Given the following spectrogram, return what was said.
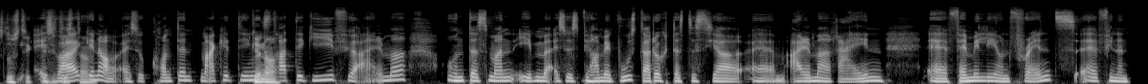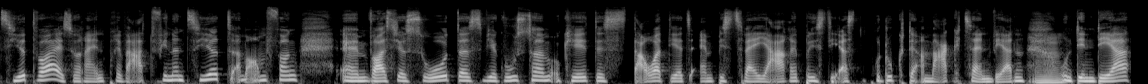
Ist lustig. Es war genau, also Content-Marketing-Strategie genau. für Alma und dass man eben, also es, wir haben ja gewusst, dadurch, dass das ja ähm, Alma rein äh, Family und Friends äh, finanziert war, also rein privat finanziert am Anfang, ähm, war es ja so, dass wir gewusst haben, okay, das dauert jetzt ein bis zwei Jahre, bis die ersten Produkte am Markt sein werden mhm. und in der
